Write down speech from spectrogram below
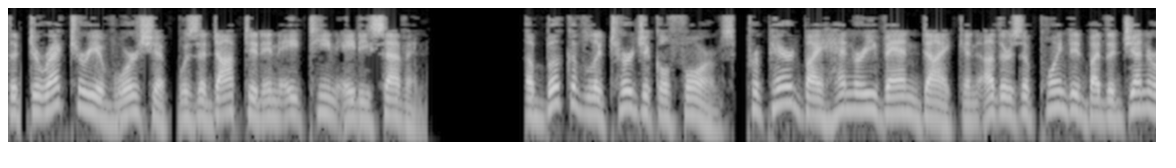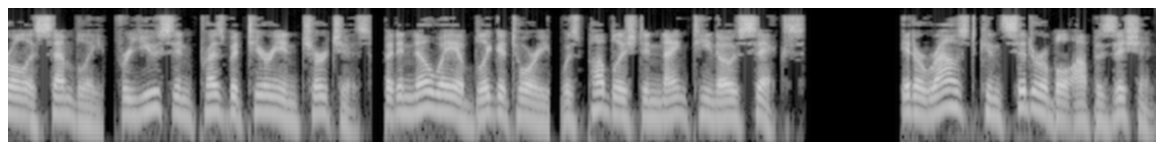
The Directory of Worship was adopted in 1887. A Book of Liturgical Forms, prepared by Henry van Dyke and others appointed by the General Assembly, for use in Presbyterian churches, but in no way obligatory, was published in 1906. It aroused considerable opposition.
